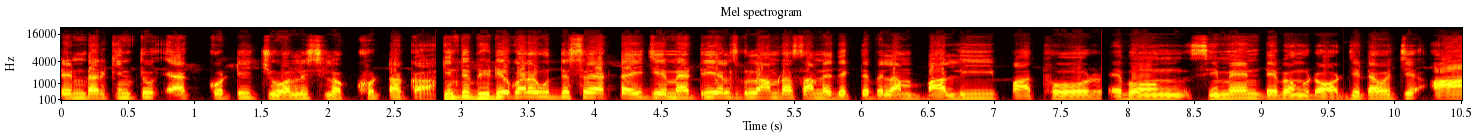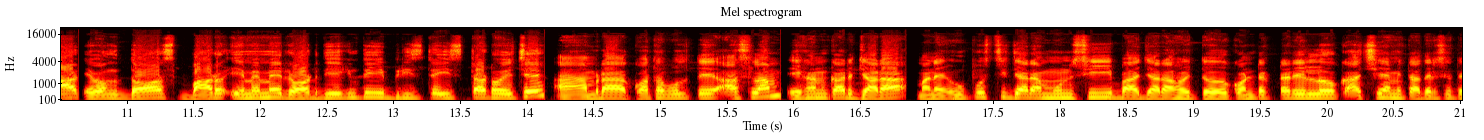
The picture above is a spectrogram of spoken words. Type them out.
টেন্ডার কিন্তু এক কোটি চুয়াল্লিশ লক্ষ টাকা। কিন্তু ভিডিও করার উদ্দেশ্য একটাই, যে ম্যাটেরিয়ালসগুলো আমরা সামনে দেখতে পেলাম, বালি, পাথর এবং সিমেন্ট এবং রড যেটা হচ্ছে আট এবং দশ, বারো এম এম এর রড দিয়ে কিন্তু এই ব্রিজটা স্টার্ট হয়েছে। আমরা কথা বলতে আসলাম। এখানকার যারা মানে উপস্থিত যারা মুন্সি বা যারা হয়তো কন্ট্রাক্টরের লোক আছে, আমি তাদের সাথে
